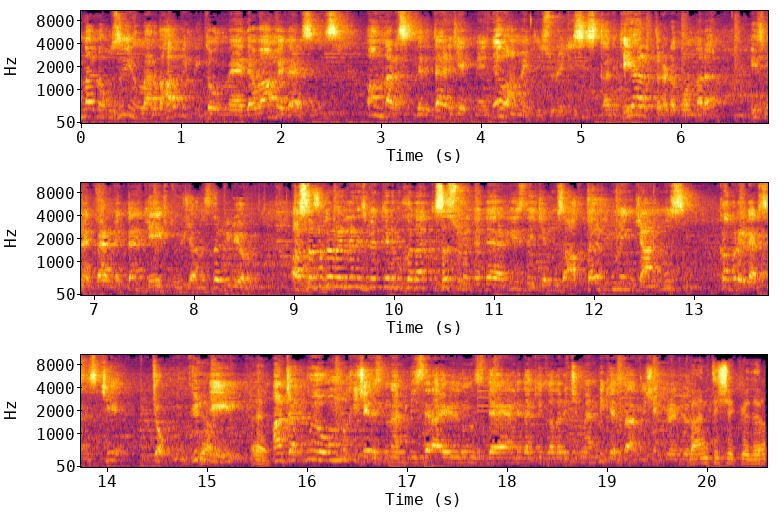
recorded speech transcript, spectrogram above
onlarla uzun yıllar daha birlikte olmaya devam edersiniz. Onlar sizleri tercih etmeye devam ettiği sürece siz kaliteyi arttırarak onlara hizmet vermekten keyif duyacağınızı da biliyorum. Aslında burada verilen hizmetleri bu kadar kısa sürede değerli izleyicilerimize aktarabilme imkanımız kabul edersiniz ki çok mümkün Yok, değil. evet. Ancak bu yoğunluk içerisinden bizlere ayırdığınız değerli dakikalar için ben bir kez daha teşekkür ediyorum. Ben teşekkür ederim.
